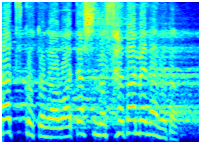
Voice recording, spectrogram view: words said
勝つことが私の定めなのだ。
